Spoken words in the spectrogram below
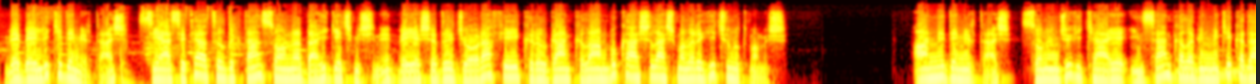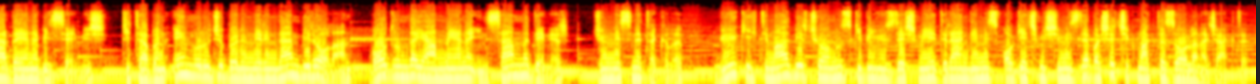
Ve belli ki Demirtaş, siyasete atıldıktan sonra dahi geçmişini ve yaşadığı coğrafyayı kırılgan kılan bu karşılaşmaları hiç unutmamış. Anne Demirtaş, sonuncu hikaye insan kalabilmeke kadar dayanabilseymiş, kitabın en vurucu bölümlerinden biri olan, Bodrum'da yanmayana insan mı denir, cümlesine takılıp, büyük ihtimal birçoğumuz gibi yüzleşmeye direndiğimiz o geçmişimizle başa çıkmakta zorlanacaktı.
